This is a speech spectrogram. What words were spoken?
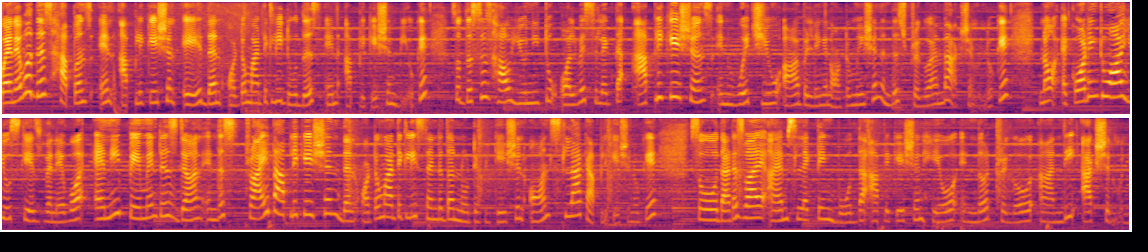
whenever this happens in application a then automatically do this in application b okay? So this is how you need to always select the applications in which you are building an automation in this trigger and the action window okay? Now according to our use case whenever any payment is done in this stripe application then automatically send the notification on slack application okay? So that is why i am selecting both the application here in the trigger and the action window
